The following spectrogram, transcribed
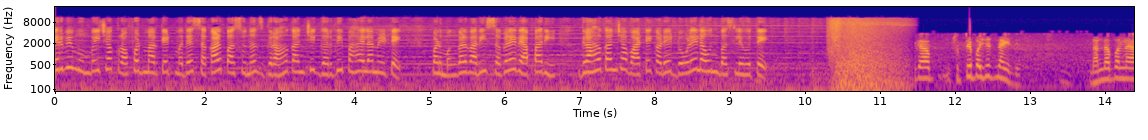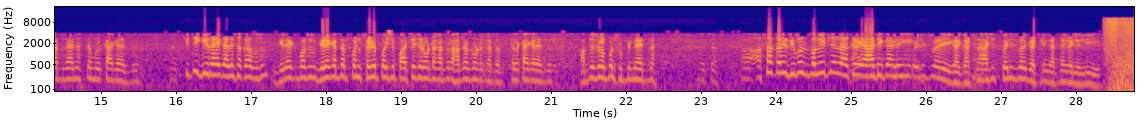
एरवी मुंबईच्या क्रॉफर्ड मार्केटमध्ये सकाळपासूनच ग्राहकांची गर्दी पाहायला मिळते. पण मंगळवारी सगळे व्यापारी ग्राहकांच्या वाटेकडे डोळे लावून बसले होते. का सुट्टे पैसेच नाही ते. धंदा पण नाही नसल्यामुळे काय करायचं? किती गिरायक आले सकाळपासून? गिरायकपासून गिरायक येतात पण सगळे पैसे पाचशेच्या नोटा काढतात हजार नोटा काढतात. त्याला काय करायचं? आमच्याजवळ पण सुट्टी नाहीत ना. अच्छा. असा कधी दिवस बघितलेला का या ठिकाणी? पहिलीच वेळ आहे का घटना अशीच पहिलीच वेळ घटना घटना घडलेली आहे.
